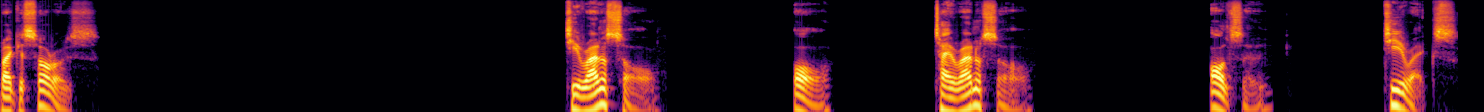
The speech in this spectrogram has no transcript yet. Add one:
brachiosaurus tyrannosaur or tyrannosaur, also T-Rex.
